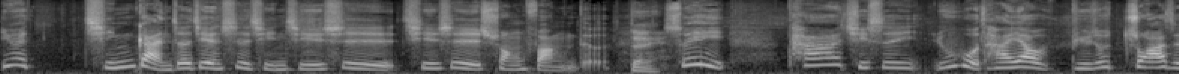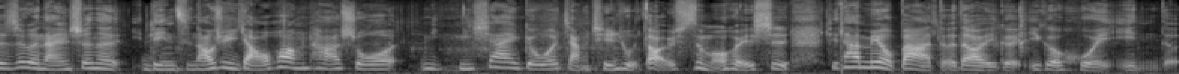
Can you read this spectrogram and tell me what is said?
因为。情感这件事情其实是其实是双方的，对，所以他其实如果他要比如说抓着这个男生的领子，然后去摇晃他说：“你你现在给我讲清楚到底是怎么回事？”其实他没有办法得到一个一个回应的，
